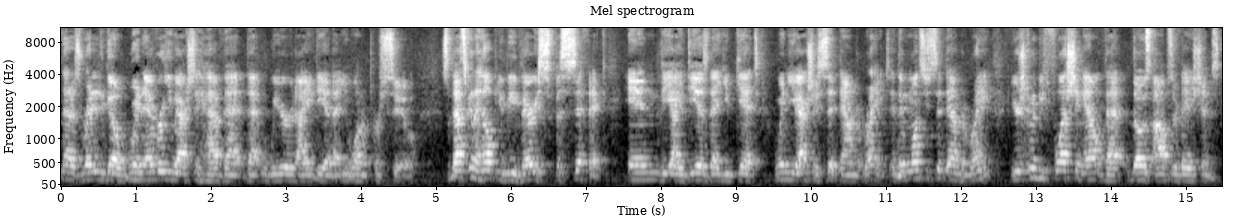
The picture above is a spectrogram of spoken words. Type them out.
that is ready to go whenever you actually have that, that weird idea that you want to pursue. So that's going to help you be very specific in the ideas that you get when you actually sit down to write. And then once you sit down to write, you're just going to be fleshing out that those observations.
